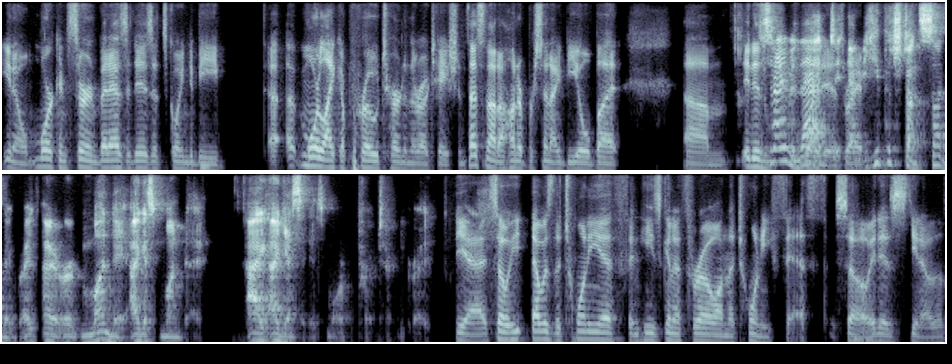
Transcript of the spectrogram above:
you know, more concerned. But as it is, it's going to be a, more like a pro turn in the rotations. That's not hundred percent ideal, but um, it is. It's not even that. Is, right? I mean, he pitched on Sunday, right, or Monday? I guess Monday. I, I guess it is more of a pro turn, right? Yeah, so he that was the 20th and he's going to throw on the 25th. So mm-hmm. it is, you know,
